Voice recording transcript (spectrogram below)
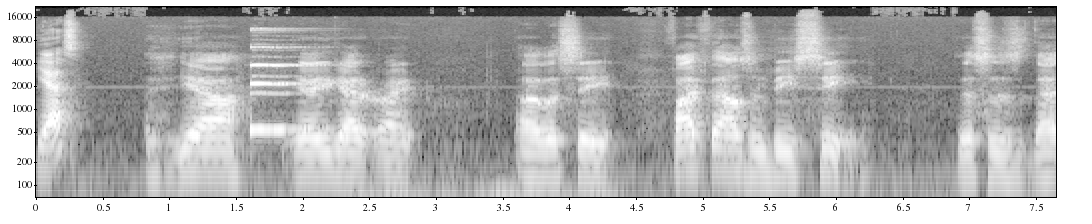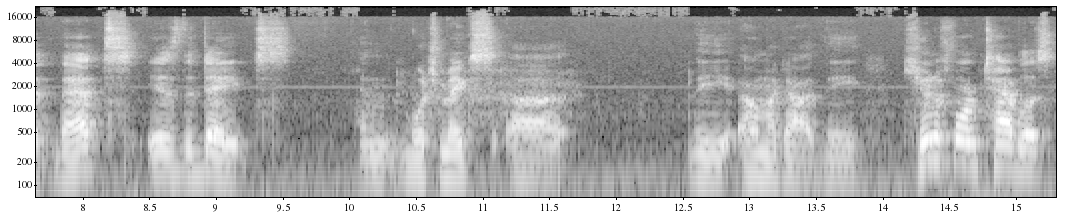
Yes? Yeah, yeah, you got it right. Uh, let's see, 5000 BC. This is that that is the date, and which makes uh, the oh my god the cuneiform tablets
